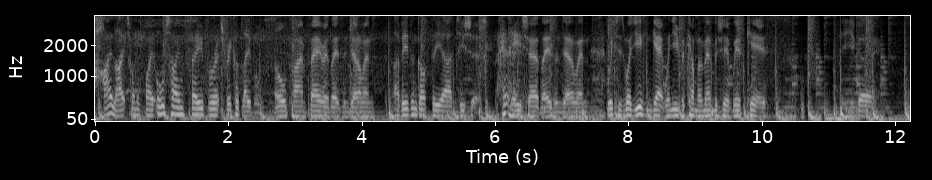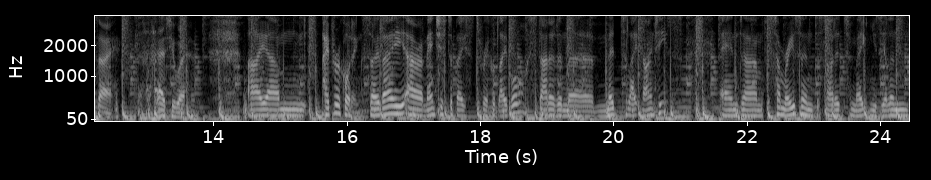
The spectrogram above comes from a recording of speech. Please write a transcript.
highlight one of my all-time favorite record labels. All time favorite, ladies and gentlemen. I've even got the uh, t-shirt. T-shirt, ladies and gentlemen, which is what you can get when you become a membership with Kiss. there you go. Sorry, as you were. I um, paper recording. So they are a Manchester-based record label. Started in the mid to late '90s, and um, for some reason decided to make New Zealand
